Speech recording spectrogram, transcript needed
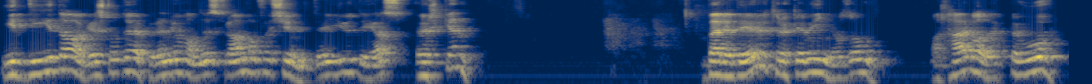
I de dager sto døperen Johannes fram og forkynte Judeas ørken. Bare det uttrykket minner oss om at her var det et behov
